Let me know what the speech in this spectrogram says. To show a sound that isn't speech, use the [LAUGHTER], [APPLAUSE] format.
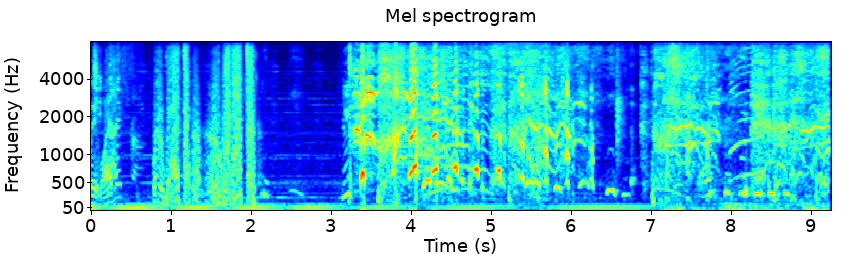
Wait, what? Wait, what? What? [LAUGHS] [LAUGHS] [LAUGHS]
